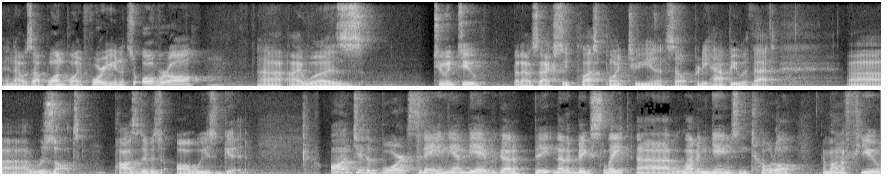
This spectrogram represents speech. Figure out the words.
and I was up 1.4 units. So overall, uh, I was 2 and 2, but I was actually plus 0.2 units, so pretty happy with that uh, result. Positive is always good. On to the boards today. In the NBA, we've got a big, another big slate, uh, 11 games in total. I'm on a few,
